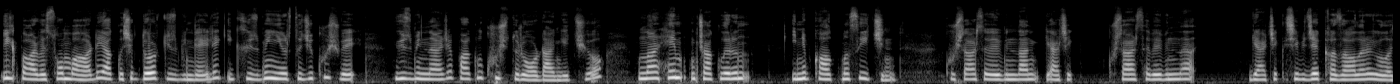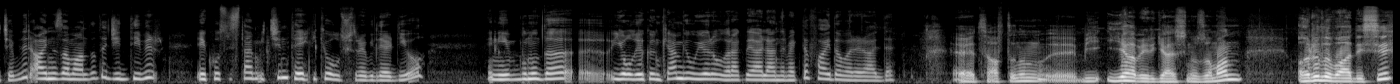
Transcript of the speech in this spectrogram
İlkbahar ve sonbaharda yaklaşık 400 bin leylek, 200 bin yırtıcı kuş ve yüz binlerce farklı kuş türü oradan geçiyor. Bunlar hem uçakların inip kalkması için kuşlar sebebinden gerçek kuşlar sebebinden gerçekleşebilecek kazalara yol açabilir. Aynı zamanda da ciddi bir ekosistem için tehlike oluşturabilir diyor. Hani bunu da e, yol yakınken bir uyarı olarak değerlendirmekte fayda var herhalde. Evet haftanın e, bir iyi haberi gelsin o zaman. Arılı Vadisi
